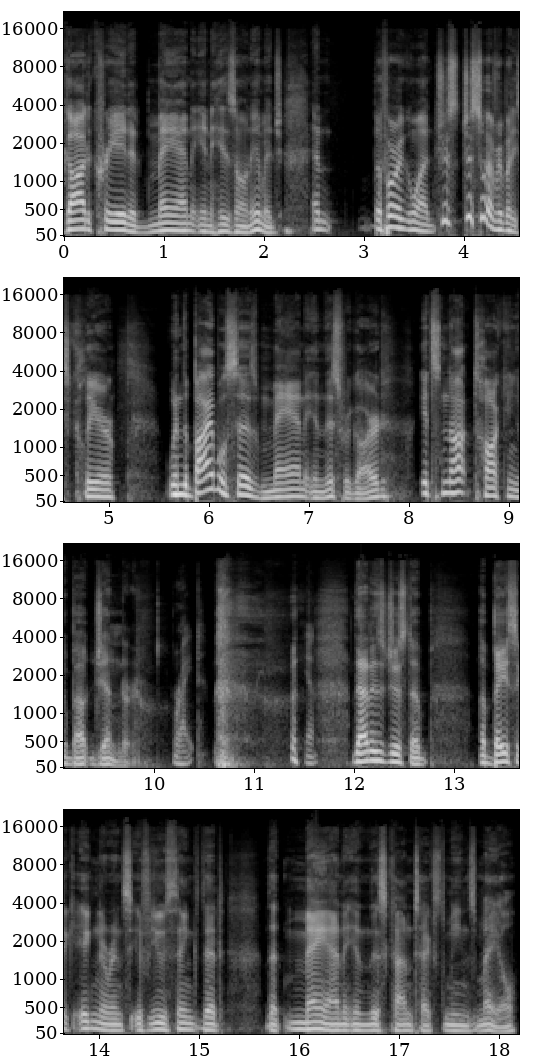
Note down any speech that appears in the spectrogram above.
God created man in his own image. And before we go on, just, just so everybody's clear, when the Bible says man in this regard, it's not talking about gender. Right. yep. That is just a a basic ignorance if you think that that man in this context means male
